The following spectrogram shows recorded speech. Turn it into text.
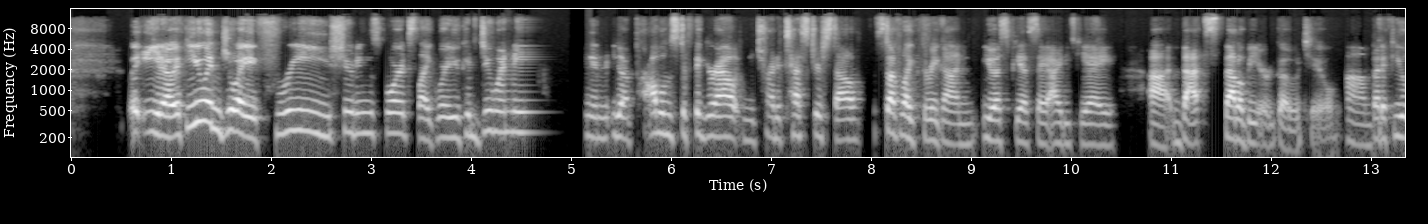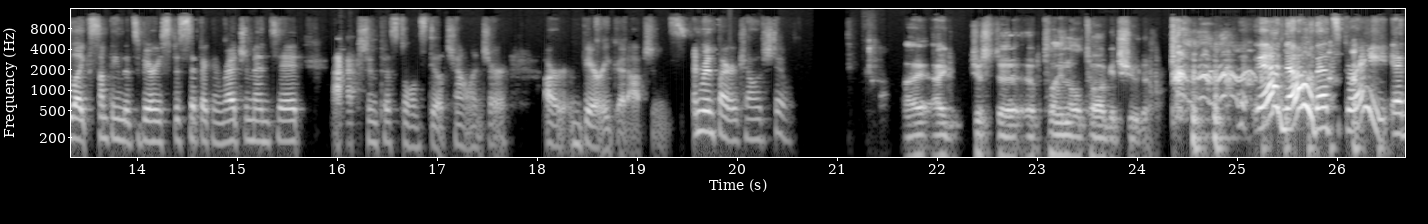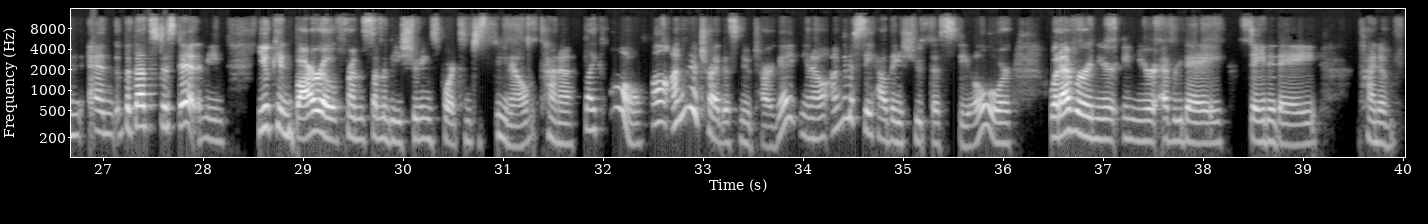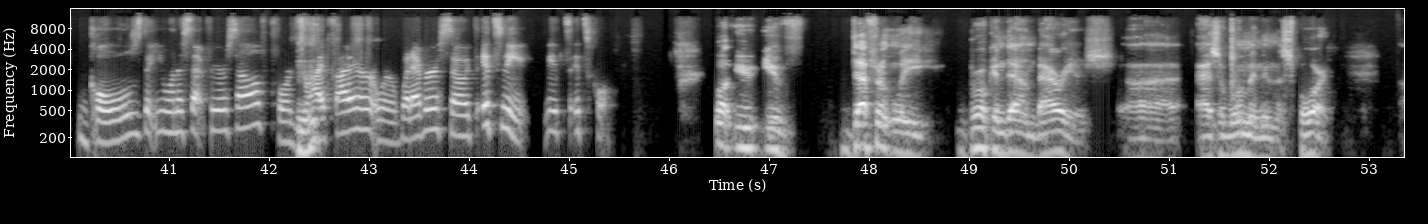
you know, if you enjoy free shooting sports, like where you can do any and you have problems to figure out and you try to test your stuff, stuff like three gun, USPSA, IDPA, uh, that's that'll be your go-to. Um, but if you like something that's very specific and regimented, Action Pistol and Steel Challenger are very good options, and Rimfire Challenge too. I, I just a, a, plain old target shooter. yeah, no, that's great, and and but that's just it. I mean, you can borrow from some of these shooting sports and just you know kind of like, oh, well, I'm going to try this new target. You know, I'm going to see how they shoot this steel or whatever in your in your everyday day to day kind of goals that you want to set for yourself or mm-hmm. dry fire or whatever. So it's, it's neat. It's it's cool. Well you you've definitely broken down barriers uh, as a woman in the sport.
